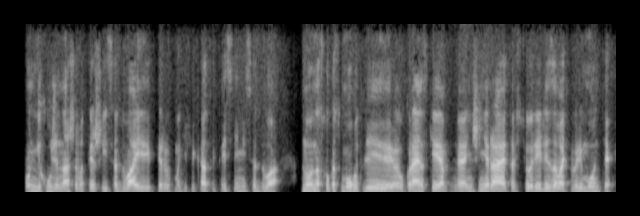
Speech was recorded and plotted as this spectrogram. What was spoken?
он не хуже нашего Т-62 и первых модификаций Т-72. Но насколько смогут ли украинские э, инженера это все реализовать в ремонте,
